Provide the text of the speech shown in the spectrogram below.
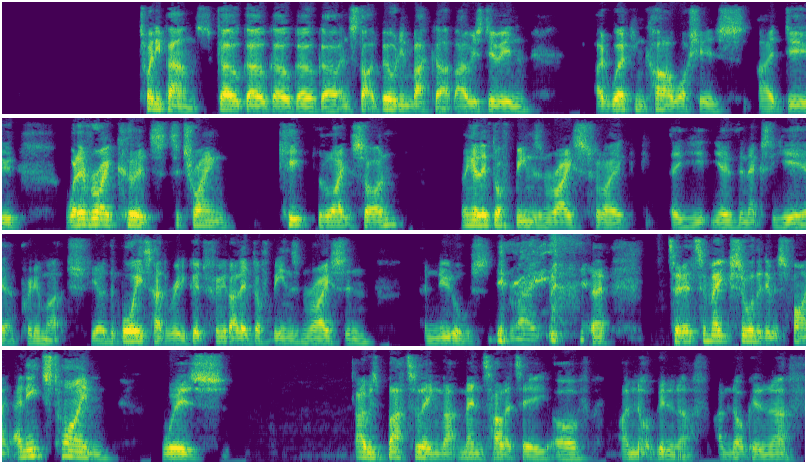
twenty pounds, go go go go go, and started building back up. I was doing, I'd work in car washes, I'd do whatever I could to try and keep the lights on. I think I lived off beans and rice for like a you know the next year pretty much. You know the boys had really good food. I lived off beans and rice and and noodles Right. you know, to to make sure that it was fine. And each time was I was battling that mentality of I'm not good enough. I'm not good enough.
